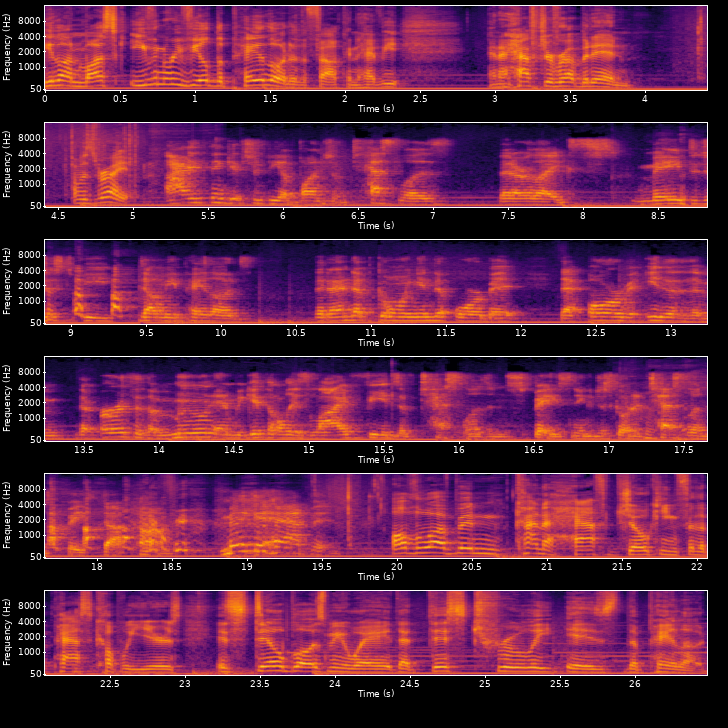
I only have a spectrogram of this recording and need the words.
Elon Musk even revealed the payload of the Falcon Heavy, and I have to rub it in. I was right. I think it should be a bunch of Teslas that are like made to just be dummy payloads that end up going into orbit that orbit either the, the Earth or the Moon, and we get all these live feeds of Teslas in space, and you can just go to teslaInspace.com. Make it happen. Although I've been kind of half joking for the past couple years, it still blows me away that this truly is the payload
